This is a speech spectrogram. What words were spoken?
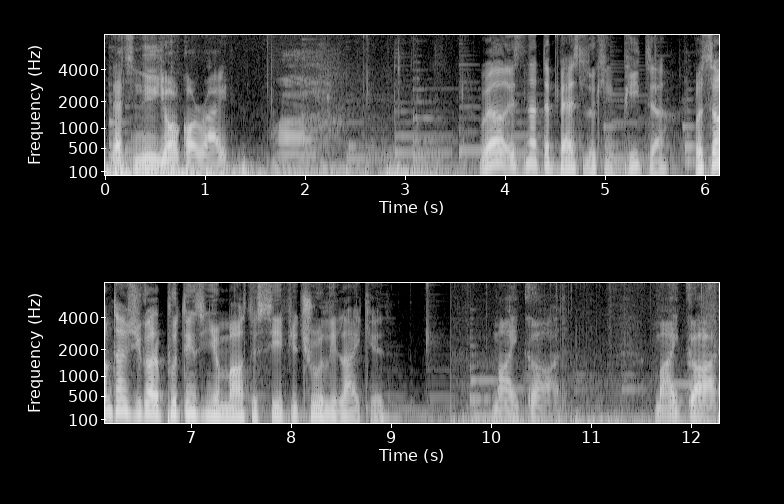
That's New York, alright? Wow. Well, it's not the best looking pizza, but sometimes you gotta put things in your mouth to see if you truly like it. My god. My god.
